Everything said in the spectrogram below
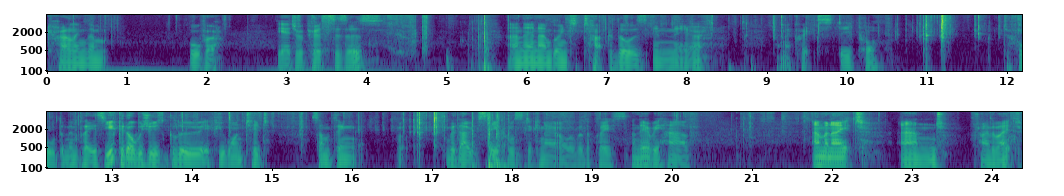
curling them over the edge of a pair of scissors. And then I'm going to tuck those in there and a quick staple to hold them in place. You could always use glue if you wanted something without staples sticking out all over the place. And there we have ammonite and trilobite.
